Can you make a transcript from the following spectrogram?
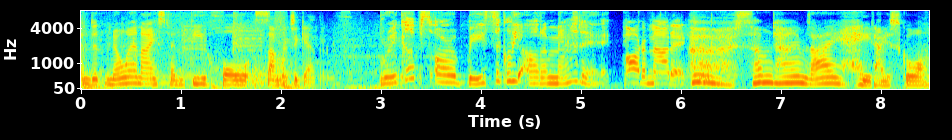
And Noah and I spent the whole summer together. breakups are basically automatic. Automatic. Sometimes I hate high school.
